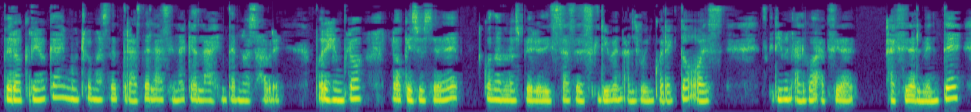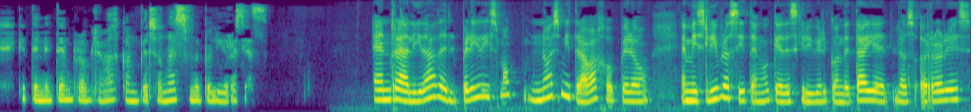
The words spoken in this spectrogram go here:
pero creo que hay mucho más detrás de la escena que la gente no sabe. Por ejemplo, lo que sucede cuando los periodistas escriben algo incorrecto o escriben algo accidentalmente que te mete en problemas con personas muy peligrosas. En realidad el periodismo no es mi trabajo, pero en mis libros sí tengo que describir con detalle los horrores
